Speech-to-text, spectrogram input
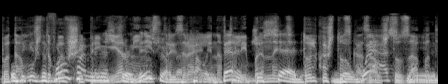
Потому что бывший премьер-министр Израиля Нафтали Беннет только что сказал, что Запад,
